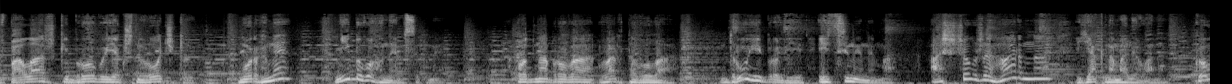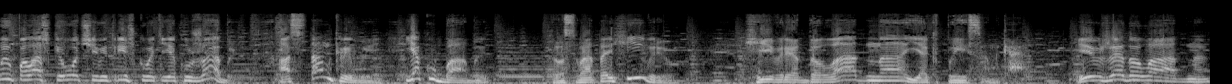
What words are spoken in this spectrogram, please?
В палашки брови, як шнурочки, моргне, ніби вогнем сипне. Одна брова варта вола, другій брові і ціни нема. А що вже гарна, як намальована. Коли в палашки очі витрішкуваті, як у жаби, а стан кривий, як у баби, то сватай хіврю. Хівря доладна, як писанка. І вже доладна.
